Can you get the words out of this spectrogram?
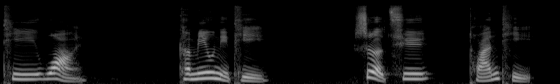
t y，community，社区、团体。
